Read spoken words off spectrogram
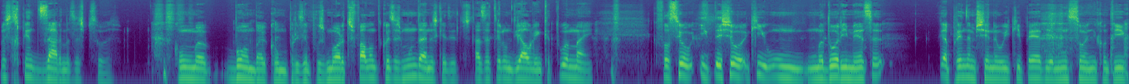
mas de repente desarmas as pessoas com uma bomba, como por exemplo os mortos falam de coisas mundanas, quer dizer, tu estás a ter um diálogo em que a tua mãe faleceu e deixou aqui um, uma dor imensa aprende a mexer na Wikipédia num sonho contigo,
